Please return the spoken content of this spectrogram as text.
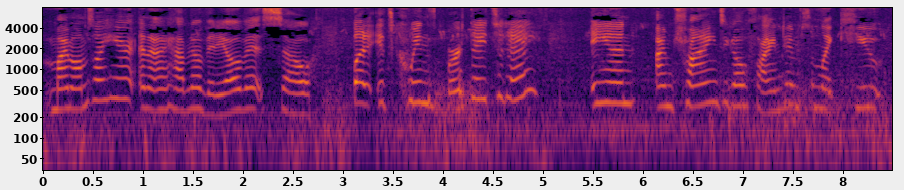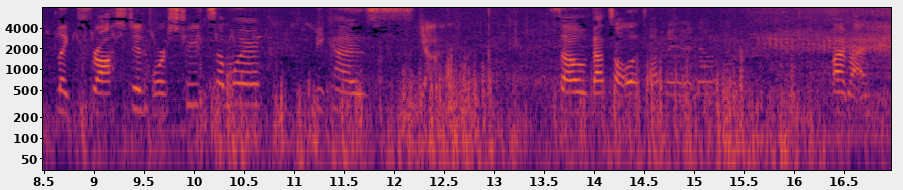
my mom's not here, and I have no video of it. So, but it's Quinn's birthday today, and I'm trying to go find him some like cute like frosted horse treats somewhere because yeah. So that's all that's happening right now. Bye bye.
